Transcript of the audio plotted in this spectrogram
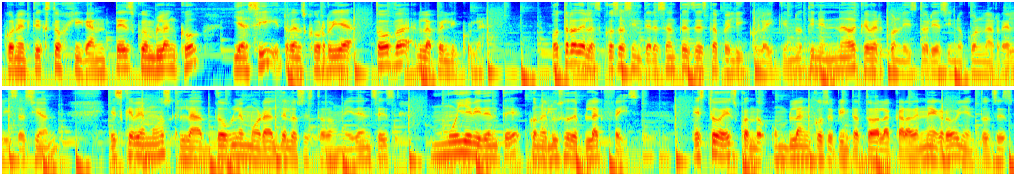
con el texto gigantesco en blanco y así transcurría toda la película. Otra de las cosas interesantes de esta película y que no tiene nada que ver con la historia sino con la realización es que vemos la doble moral de los estadounidenses muy evidente con el uso de blackface. Esto es cuando un blanco se pinta toda la cara de negro y entonces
